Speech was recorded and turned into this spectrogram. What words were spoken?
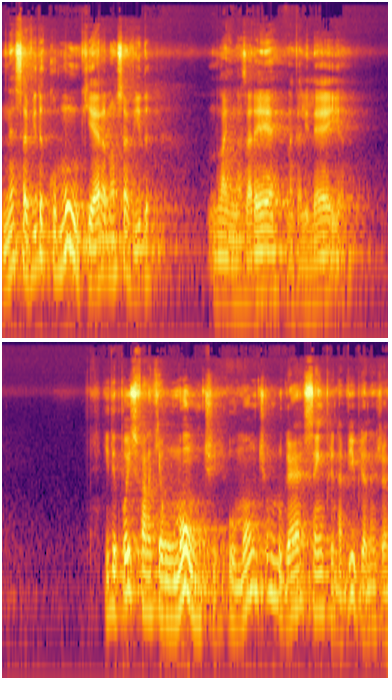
nessa vida comum que era a nossa vida, lá em Nazaré, na Galileia. E depois fala que é um monte, o monte é um lugar sempre na Bíblia, né, já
